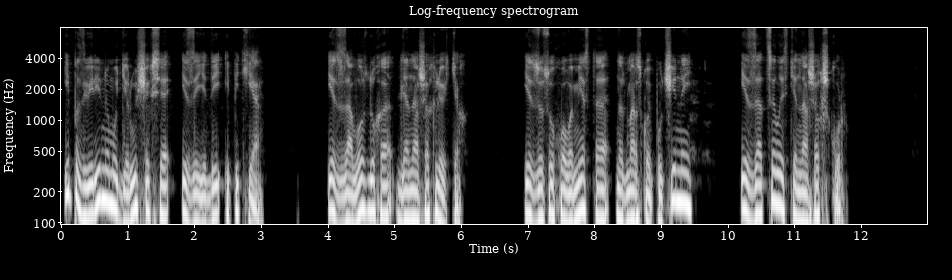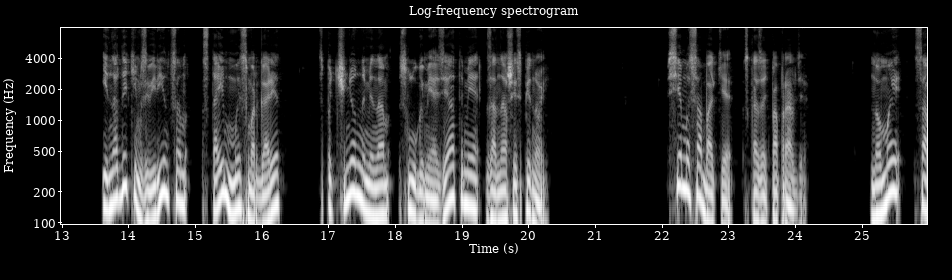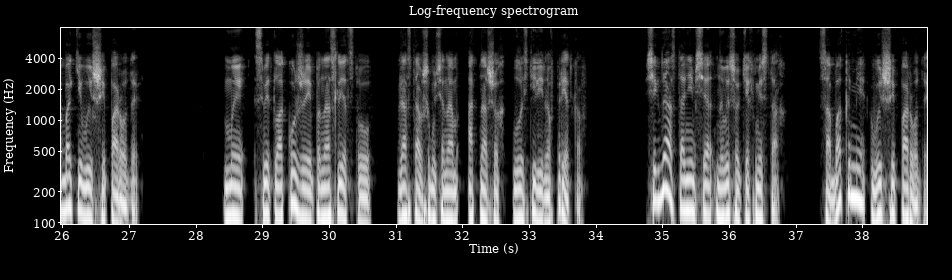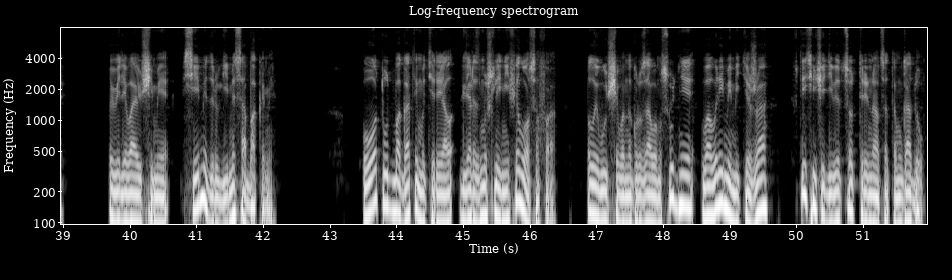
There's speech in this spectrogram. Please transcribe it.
и по-звериному дерущихся из-за еды и питья, из-за воздуха для наших легких, из-за сухого места над морской пучиной из-за целости наших шкур. И над этим зверинцем стоим мы с Маргарет, с подчиненными нам слугами-азиатами за нашей спиной. Все мы собаки, сказать по правде. Но мы собаки высшей породы. Мы светлокожие по наследству, доставшемуся нам от наших властелинов-предков. Всегда останемся на высоких местах, собаками высшей породы, повелевающими всеми другими собаками. О, тут богатый материал для размышлений философа, плывущего на грузовом судне во время мятежа в 1913 году.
